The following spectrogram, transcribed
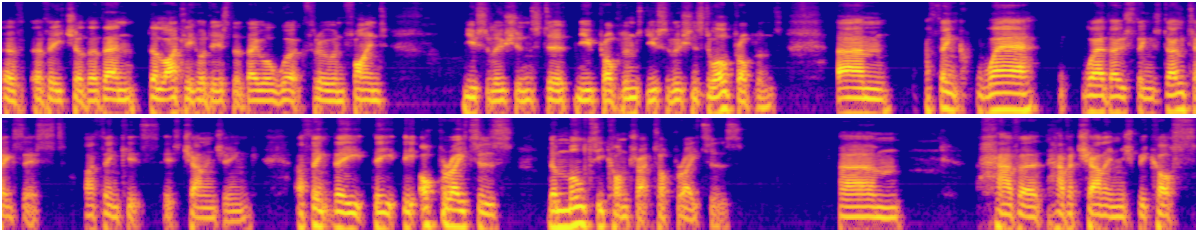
of, of each other then the likelihood is that they will work through and find new solutions to new problems new solutions to old problems. Um, i think where where those things don't exist i think it's it's challenging. I think the the the operators the multi-contract operators um, have a have a challenge because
